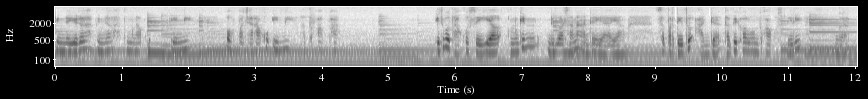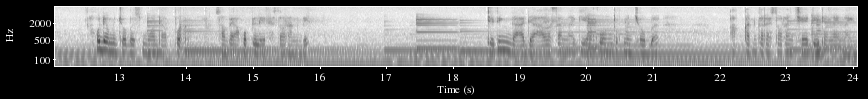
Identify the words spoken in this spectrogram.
pindah yaudahlah pindahlah temen aku ini, oh pacar aku ini atau apa. Itu buat aku sih ya mungkin di luar sana ada ya yang seperti itu ada. Tapi kalau untuk aku sendiri enggak aku udah mencoba semua dapur sampai aku pilih restoran B. Jadi nggak ada alasan lagi aku untuk mencoba akan ke restoran CD dan lain-lain.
